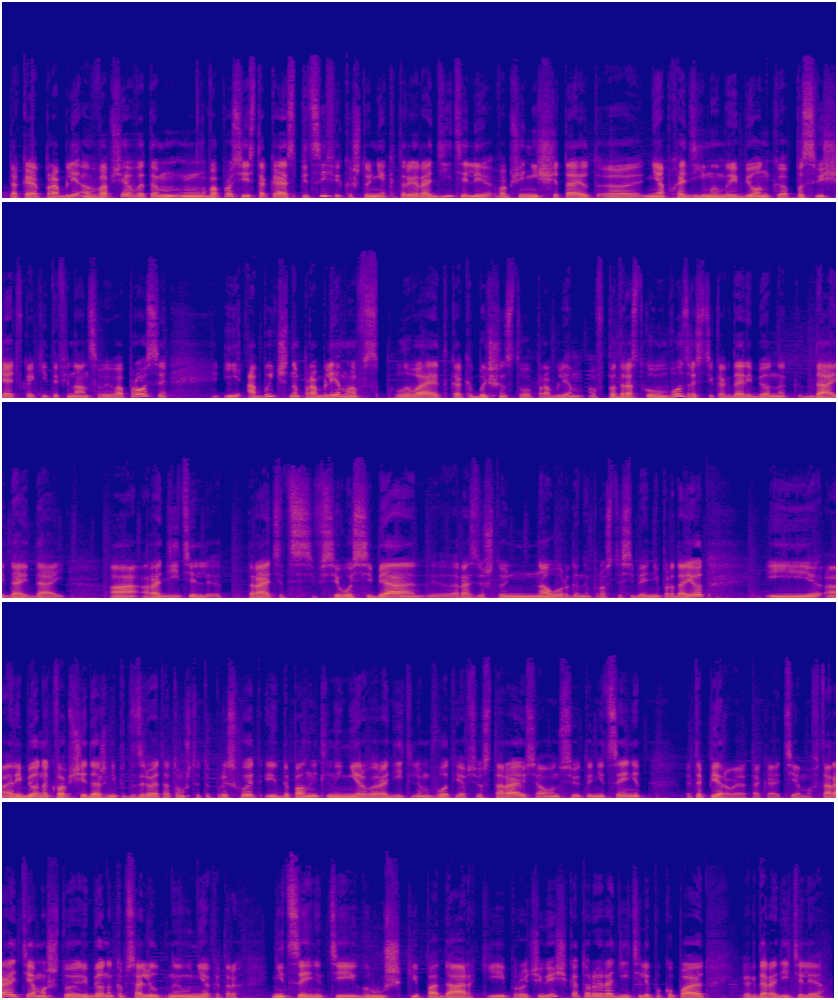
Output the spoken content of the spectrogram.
такая проблема. Вообще в этом м, вопросе есть такая специфика, что некоторые родители вообще не считают э, необходимым ребенка посвящать в какие-то финансовые вопросы. И обычно проблема всплывает, как и большинство проблем, в подростковом возрасте, когда ребенок дай, дай, дай, а родитель тратит всего себя, э, разве что на органы просто себя не продает. И а, ребенок вообще даже не подозревает о том, что это происходит, и дополнительные нервы родителям. Вот я все стараюсь, а он все это не ценит. Это первая такая тема. Вторая тема, что ребенок абсолютно у некоторых не ценит те игрушки, подарки и прочие вещи, которые родители покупают. Когда родители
